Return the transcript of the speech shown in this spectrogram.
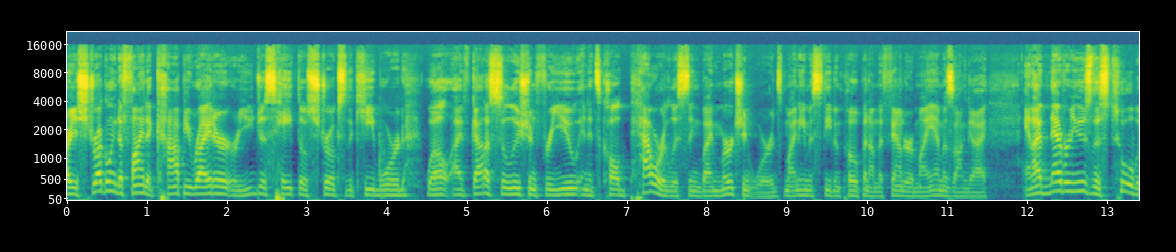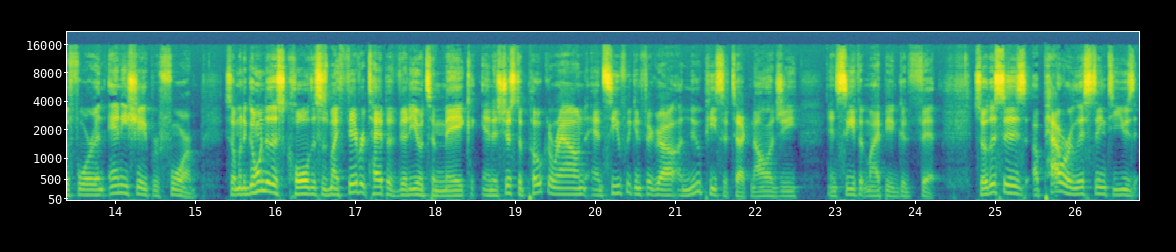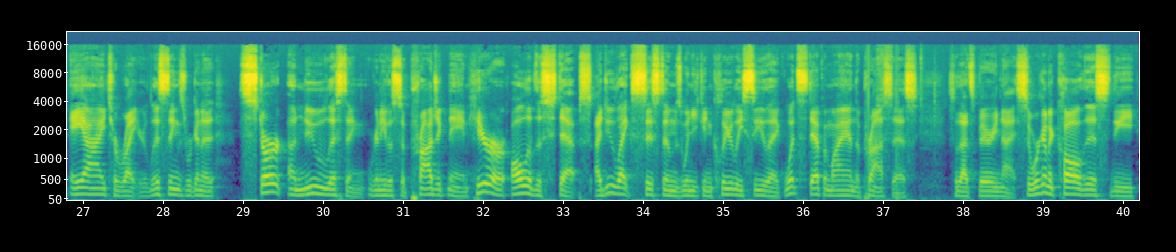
Are you struggling to find a copywriter or you just hate those strokes of the keyboard? Well, I've got a solution for you and it's called Power Listing by Merchant Words. My name is Stephen Pope and I'm the founder of My Amazon Guy. And I've never used this tool before in any shape or form. So I'm going to go into this cold. This is my favorite type of video to make and it's just to poke around and see if we can figure out a new piece of technology and see if it might be a good fit. So this is a power listing to use AI to write your listings. We're going to start a new listing. We're going to give us a project name. Here are all of the steps. I do like systems when you can clearly see like what step am I in the process. So that's very nice. So we're going to call this the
